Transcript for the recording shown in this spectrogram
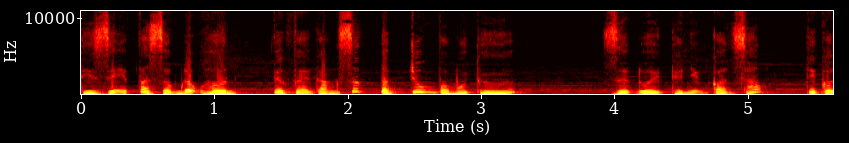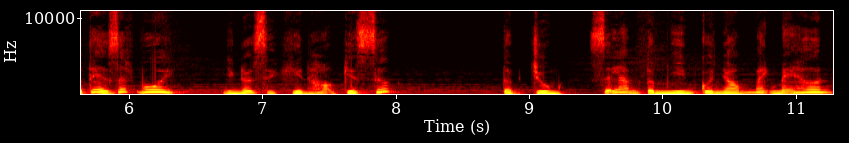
thì dễ và sống động hơn việc phải gắng sức tập trung vào một thứ. Rượt đuổi theo những con sóc thì có thể rất vui, nhưng nó sẽ khiến họ kiệt sức. Tập trung sẽ làm tầm nhìn của nhóm mạnh mẽ hơn.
